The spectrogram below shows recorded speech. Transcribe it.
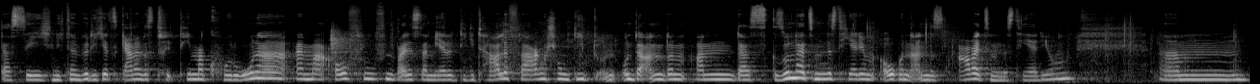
Das sehe ich nicht. Dann würde ich jetzt gerne das Thema Corona einmal aufrufen, weil es da mehrere digitale Fragen schon gibt und unter anderem an das Gesundheitsministerium, auch und an das Arbeitsministerium. Ähm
